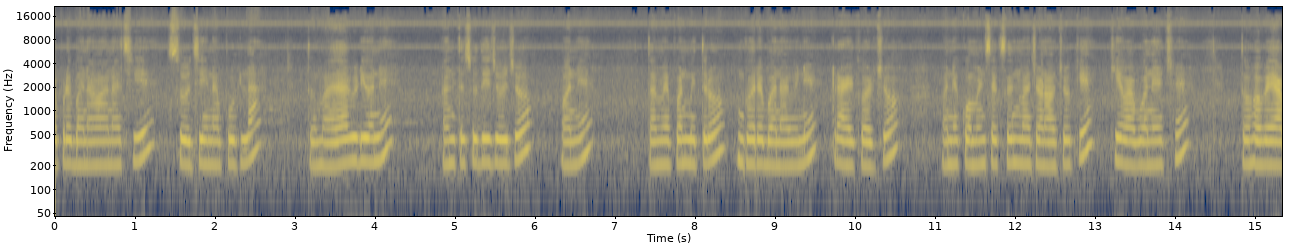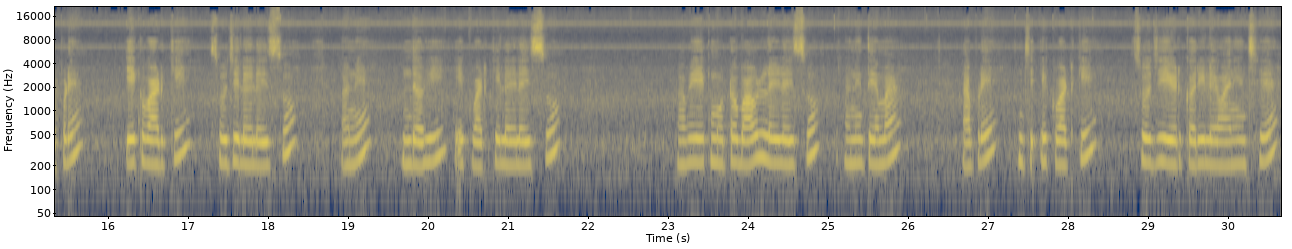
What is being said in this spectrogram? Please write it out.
આપણે બનાવવાના છીએ સોજીના પુડલા. તો મારા વિડીયોને અંત સુધી જોજો અને તમે પણ મિત્રો ઘરે બનાવીને ટ્રાય કરજો અને કોમેન્ટ સેક્શનમાં જણાવજો કે કેવા બને છે. તો હવે આપણે એક વાડકી સોજી લઈ લઈશું અને દહીં એક વાટકી લઈ લઈશું. હવે એક મોટો બાઉલ લઈ લઈશું અને તેમાં આપણે એક વાટકી સોજી એડ કરી લેવાની છે.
